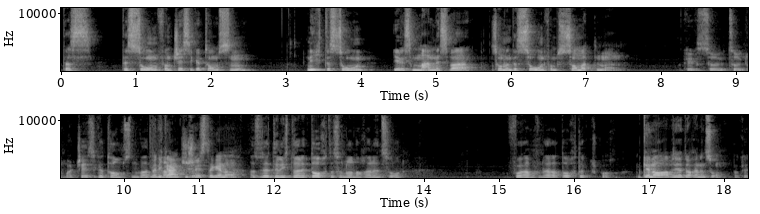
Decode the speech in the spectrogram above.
dass der Sohn von Jessica Thompson nicht der Sohn ihres Mannes war, sondern der Sohn vom Somerton-Mann. Okay, zurück, zurück nochmal. Jessica Thompson war die, War die Krankenschwester. Krankenschwester, genau. Also sie hatte nicht nur eine Tochter, sondern auch einen Sohn. Vorher haben wir von einer Tochter gesprochen. Genau, aber sie hatte auch einen Sohn. Okay.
